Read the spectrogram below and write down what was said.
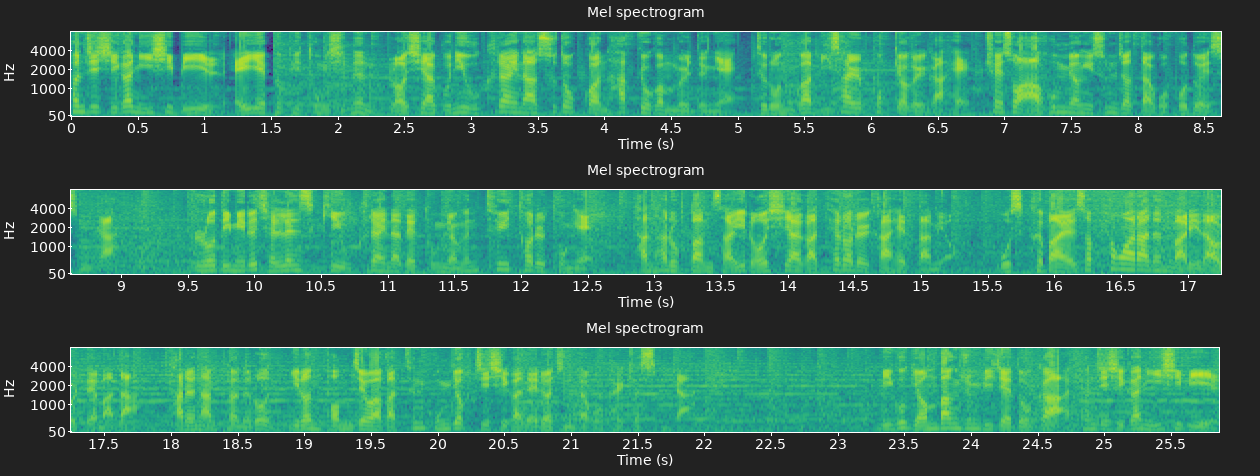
현지 시간 22일 AFP 통신은 러시아군이 우크라이나 수도권 학교 건물 등에 드론과 미사일 폭격을 가해 최소 9명이 숨졌다고 보도했습니다. 블로디미르 젤렌스키 우크라이나 대통령은 트위터를 통해 단 하룻밤 사이 러시아가 테러를 가했다며 모스크바에서 평화라는 말이 나올 때마다 다른 한편으론 이런 범죄와 같은 공격 지시가 내려진다고 밝혔습니다. 미국 연방준비제도가 현지 시간 22일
